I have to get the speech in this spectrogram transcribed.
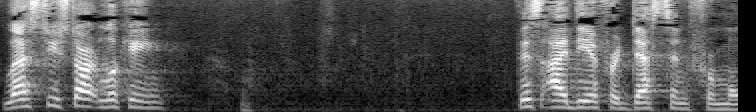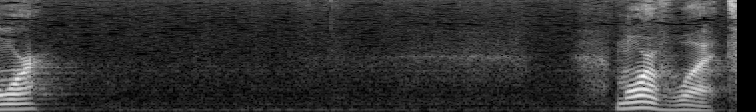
Lest you start looking, this idea for destined for more. More of what?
